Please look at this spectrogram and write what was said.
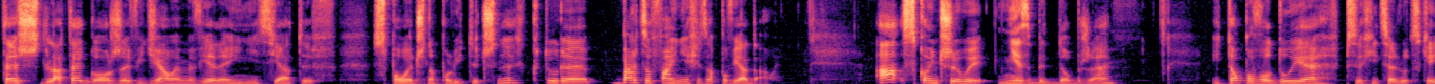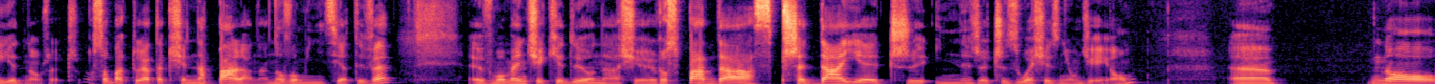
Też dlatego, że widziałem wiele inicjatyw społeczno-politycznych, które bardzo fajnie się zapowiadały, a skończyły niezbyt dobrze. I to powoduje w psychice ludzkiej jedną rzecz. Osoba, która tak się napala na nową inicjatywę, w momencie, kiedy ona się rozpada, sprzedaje, czy inne rzeczy złe się z nią dzieją, e, no,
